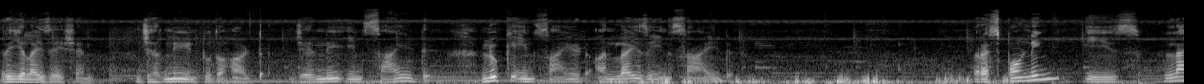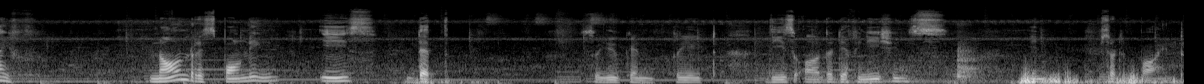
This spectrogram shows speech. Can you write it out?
Realization. Journey into the heart. Journey inside. Look inside. Analyze inside. Responding is life. Non responding is death. So you can create these are the definitions in certain point.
